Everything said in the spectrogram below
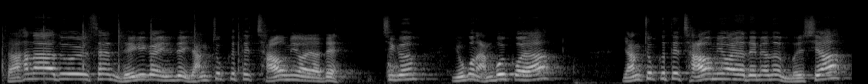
자, 하나, 둘, 셋, 네 개가 있는데 양쪽 끝에 자음이 와야 돼. 지금 요건 안 볼 거야. 양쪽 끝에 자음이 와야 되면은 몇이야?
